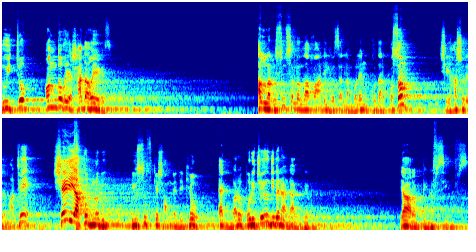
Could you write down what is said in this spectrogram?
দুই চোখ অন্ধ হয়ে সাদা হয়ে গেছে। আল্লাহ রসুল সাল্লাহ আলী হোসাল্লাম বলেন, খোদার কসম সেই হাসরের মাঠে সেই ইয়াকুব নবী ইউসুফকে সামনে দেখেও একবারও পরিচয়ও দিবে না, ডাকবেও। ইয়া রব্বি নফসি নফসি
